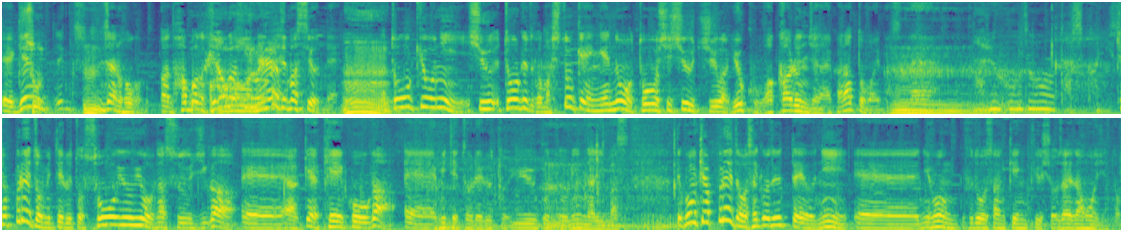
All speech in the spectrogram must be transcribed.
えー現在の方があの幅が広が広がってますよね、うん。東京に集東京とか、まあ、首都圏への投資集中はよくわかるんじゃないかなと思いますね。なるほど。確かにキャップレートを見てると、そういうような数字が、えー、あ傾向が、えー見て取れるということになります。で、このキャップレートは先ほど言ったように、えー日本不動産研究所財団法人の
